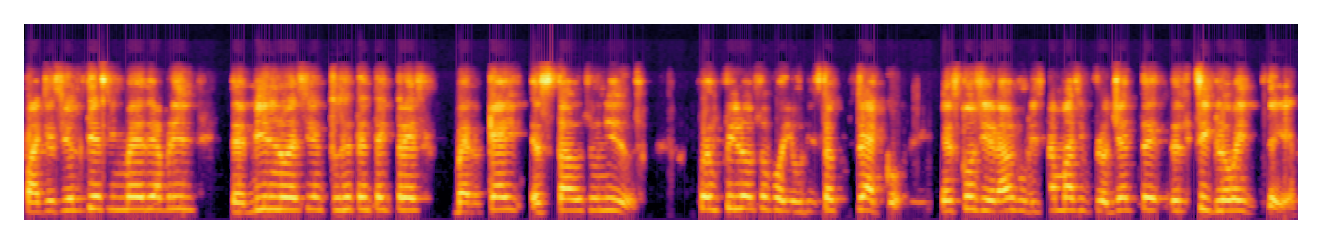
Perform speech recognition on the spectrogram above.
Falleció el 19 de abril de 1973, Berkeley, Estados Unidos. Fue un filósofo y jurista austriaco. Es considerado el jurista más influyente del siglo XX.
